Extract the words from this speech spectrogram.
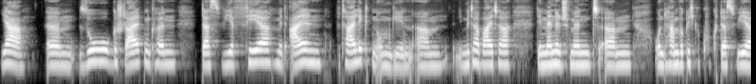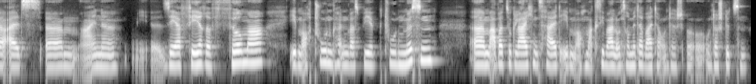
ja ähm, so gestalten können, dass wir fair mit allen Beteiligten umgehen, ähm, die Mitarbeiter, dem Management ähm, und haben wirklich geguckt, dass wir als ähm, eine sehr faire Firma eben auch tun können, was wir tun müssen, ähm, aber zur gleichen Zeit eben auch maximal unsere Mitarbeiter unter, äh, unterstützen.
